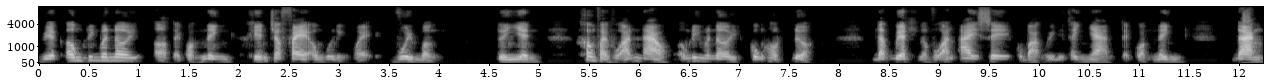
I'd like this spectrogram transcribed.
Việc ông Đinh Văn Nơi ở tại Quảng Ninh khiến cho phe ông Vương Đình Huệ vui mừng. Tuy nhiên, không phải vụ án nào ông Đinh Văn Nơi cũng hột được, đặc biệt là vụ án IC của bà Nguyễn Thị Thanh Nhàn tại Quảng Ninh đang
